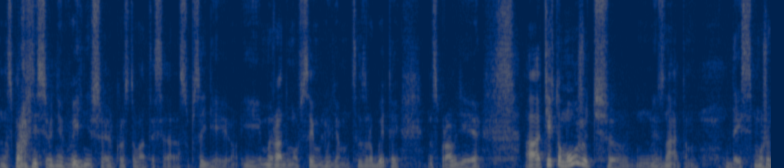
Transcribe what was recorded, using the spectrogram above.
Насправді сьогодні вигідніше користуватися субсидією. І ми радимо всім людям це зробити. Насправді, а ті, хто можуть, не знаю, там десь може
